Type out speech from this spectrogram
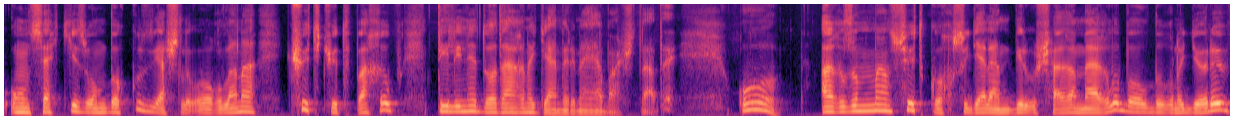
18-19 yaşlı oğlana küt-küt baxıb dilini dodağını gəmirməyə başladı. O, ağzından süd qoxusu gələn bir uşağa məğlub olduğunu görüb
